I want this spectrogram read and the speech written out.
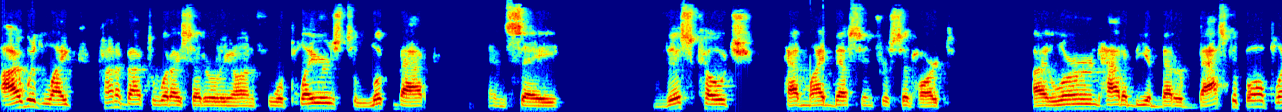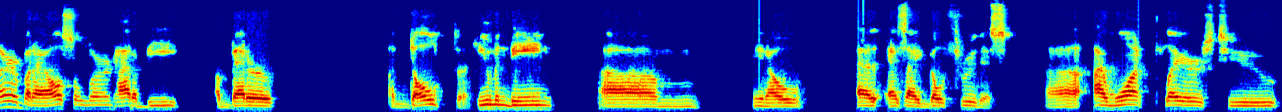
I would like kind of back to what I said early on for players to look back and say, this coach had my best interests at heart. I learned how to be a better basketball player, but I also learned how to be a better adult, a human being, um, you know, as, as, I go through this. Uh, I want players to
